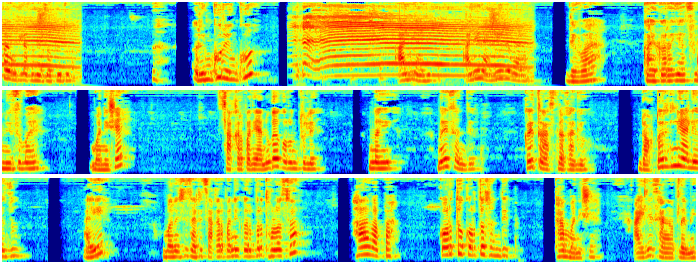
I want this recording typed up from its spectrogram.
काय उठला का नाही तू रिंकू रिंकू? आली आली. आली आली रे बाळा. देवा काय करा या सुनीचं बाय मनीषा साखर पाणी आणू काय करून तुले? नाही नाही संदीप. काही त्रास नका घेऊ. डॉक्टर नाही आले अजून? आई मनीषासाठी साखर पाणी कर बरं थोडंसं. हा बापा करतो करतो संदीप. थांब मनीषा. आईला सांगितलं मी.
